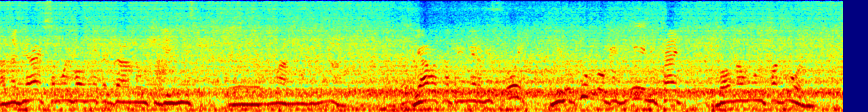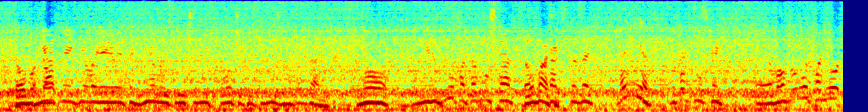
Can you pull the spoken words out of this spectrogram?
А набирать самой волне, когда она у тебя есть, э, надо. Я вот, например, весной не люблю много дней летать в волновую погоду. Понятное дело, я это делаю, если ученик хочет, если нужно и так далее. Но не люблю, потому что, Долбасит. как сказать, да нет, ну как тебе сказать, э, волновой полет,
